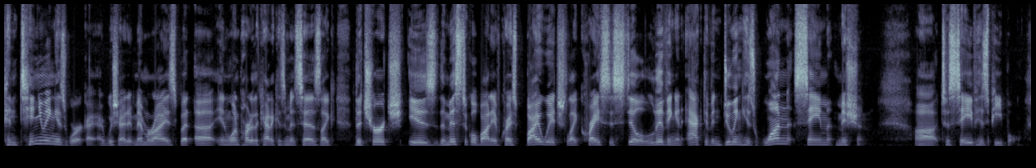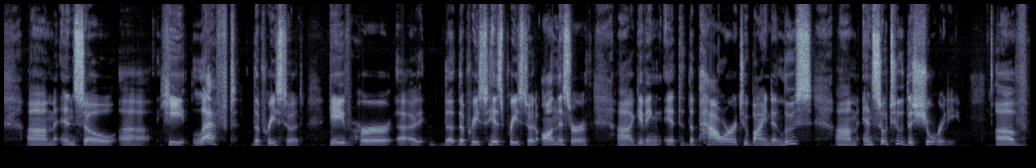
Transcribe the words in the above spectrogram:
continuing his work. I, I wish I had it memorized, but uh, in one part of the catechism, it says like the church is the mystical body of Christ by which like Christ is still living and active and doing his one same mission. Uh, to save his people. Um, and so uh, he left the priesthood, gave her uh, the, the priest his priesthood on this earth, uh, giving it the power to bind and loose, um, and so too the surety of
